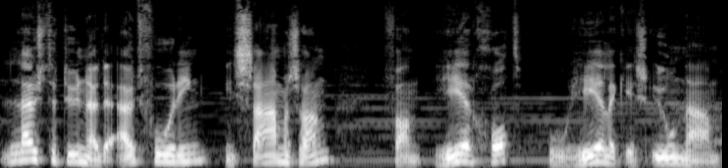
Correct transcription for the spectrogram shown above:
Luistert u naar de uitvoering in samenzang van Heer God, hoe heerlijk is uw naam.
